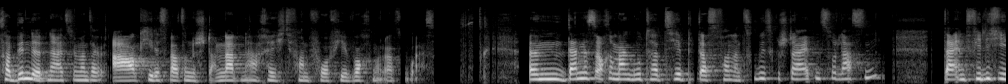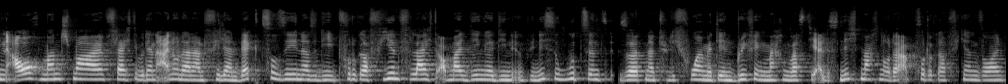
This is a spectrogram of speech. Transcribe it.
verbindet, ne? als wenn man sagt, ah, okay, das war so eine Standardnachricht von vor vier Wochen oder sowas. Ähm, dann ist auch immer ein guter Tipp, das von Azubis gestalten zu lassen. Da empfehle ich Ihnen auch manchmal vielleicht über den einen oder anderen Fehler hinwegzusehen. Also die fotografieren vielleicht auch mal Dinge, die irgendwie nicht so gut sind. Sie sollten natürlich vorher mit denen Briefing machen, was die alles nicht machen oder abfotografieren sollen.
